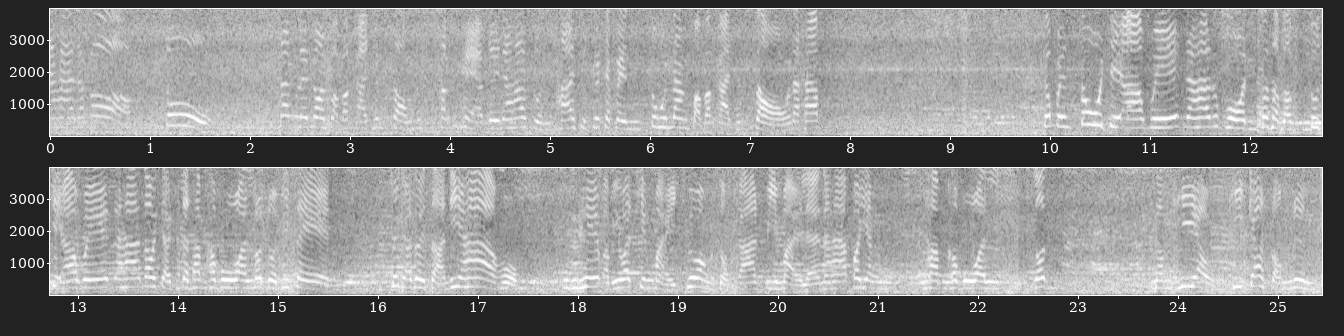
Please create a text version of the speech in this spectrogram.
นะฮะ แล้วก็ตู้นั่งและนอนปรับอากาศชั้น 2 ทั้งแถบเลยนะฮะ ส่วนท้ายสุดก็จะเป็นตู้นั่งปรับอากาศชั้น 2 นะครับ ก็เป็นตู้ JR w a y นะฮะทุกคนก็สำหรับตู้ JR w a y นะฮะนอกจากจะทำขบวนรถด่วนพิเศษ ช่วยการโดยสารที่ 5 6 กรุงเทพอภิวัตเชียงใหม่ช่วงสงกรารปีใหม่แล้วนะฮะก็ยังทำขบวนรถนำเที่ยวที่ 921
